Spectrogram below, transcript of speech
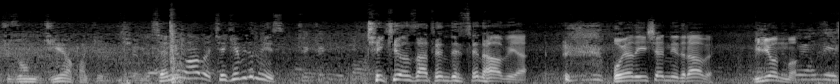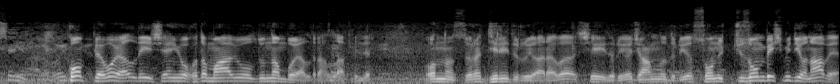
310 GIA paketmiş. Sen de mi abi? Çekebilir miyiz? Çek Çekiyorsun zaten desene abi ya. Boya değişen nedir abi? Biliyor musun? Boyalı değişen yok. Komple boyalı değişen yok. O da mavi olduğundan boyalıdır Allah bilir. Ondan sonra diri duruyor araba. Şey duruyor canlı duruyor. Son 315 mi diyorsun abi?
